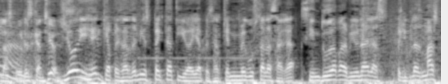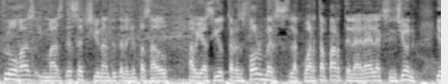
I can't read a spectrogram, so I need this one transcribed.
Las peores canciones. Yo dije que a pesar de mi expectativa y a pesar que a mí me gusta la saga, sin duda para mí una de las películas más flojas y más decepcionantes del año pasado había sido Transformers, la cuarta parte, la era de la extinción. Y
